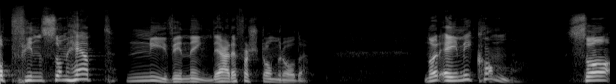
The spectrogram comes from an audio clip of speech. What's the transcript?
oppfinnsomhet, nyvinning. Det er det første området. Når Amy kom så,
